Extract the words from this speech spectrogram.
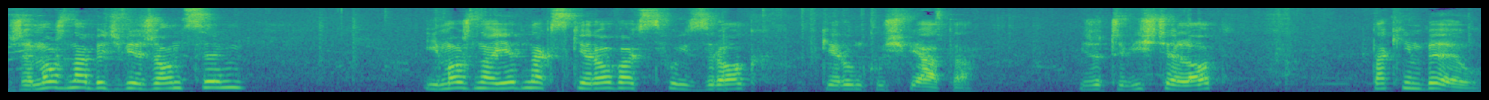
że można być wierzącym i można jednak skierować swój wzrok w kierunku świata. I rzeczywiście Lot takim był.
